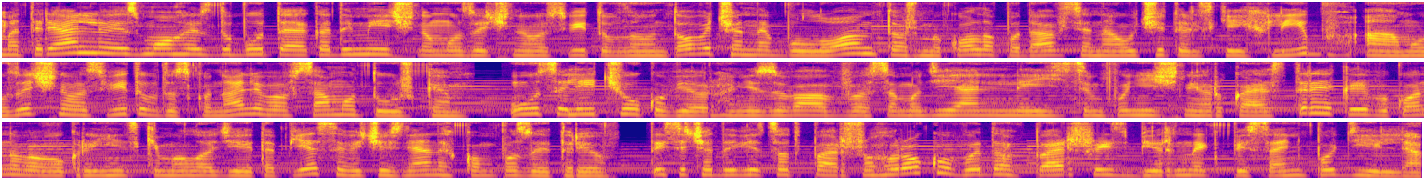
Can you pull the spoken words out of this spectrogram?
Матеріальної змоги здобути академічну музичну освіту в Леонтовича не було, тож Микола подався на учительський хліб, а музичну освіту вдосконалював самотужки. У селі Чукові організував самодіяльний симфонічний оркестр, який виконував українські мелодії та п'єси вітчизняних композиторів. 1901 року видав перший збірник пісень Поділля.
